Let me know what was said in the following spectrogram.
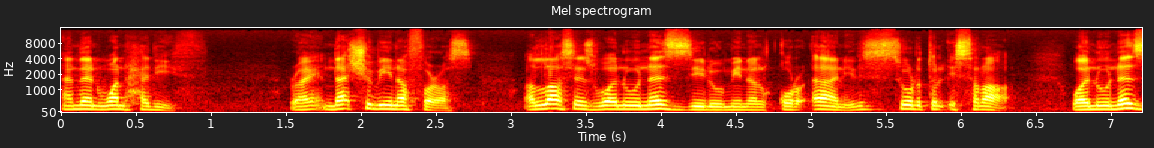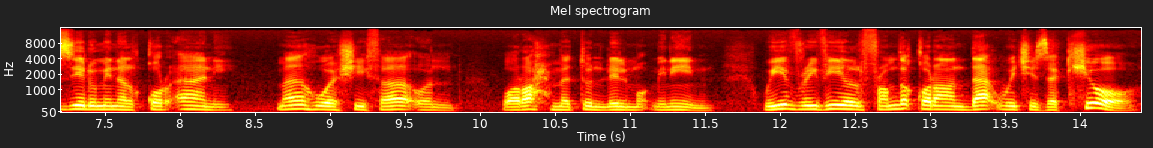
and then one hadith right and that should be enough for us Allah says, وَنُنَزِّلُ مِنَ الْقُرْآنِ This is Surah Al-Isra. وَنُنَزِّلُ مِنَ الْقُرْآنِ مَا هُوَ شِفَاءٌ وَرَحْمَةٌ لِلْمُؤْمِنِينَ We have revealed from the Quran that which is a cure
